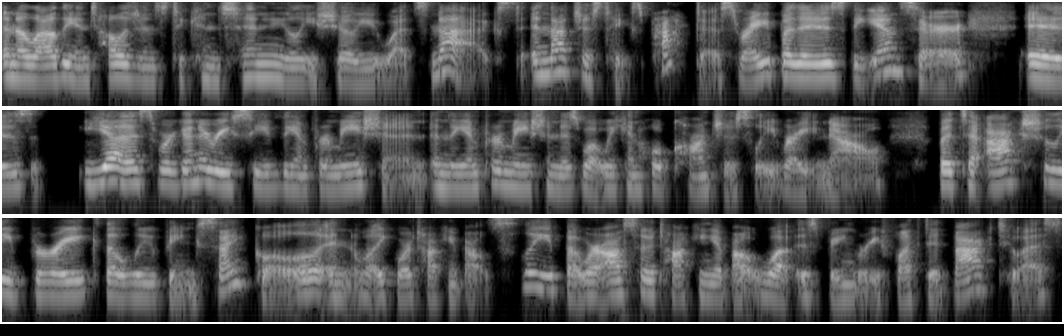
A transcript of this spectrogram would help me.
and allow the intelligence to continually show you what's next. And that just takes practice, right? But it is the answer is yes, we're going to receive the information, and the information is what we can hold consciously right now. But to actually break the looping cycle, and like we're talking about sleep, but we're also talking about what is being reflected back to us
